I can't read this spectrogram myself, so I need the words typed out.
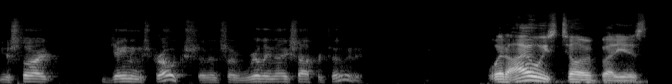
you start gaining strokes, and it's a really nice opportunity. What I always tell everybody is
